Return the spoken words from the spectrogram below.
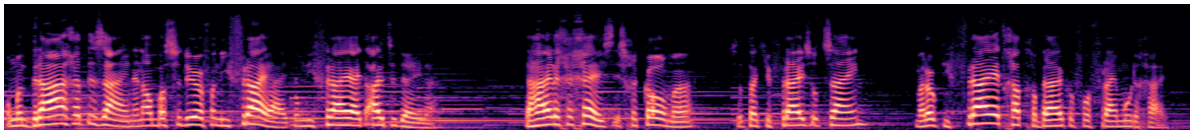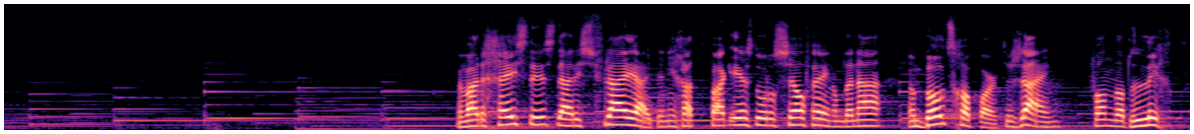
Om een drager te zijn, een ambassadeur van die vrijheid, om die vrijheid uit te delen. De Heilige Geest is gekomen zodat je vrij zult zijn, maar ook die vrijheid gaat gebruiken voor vrijmoedigheid. En waar de geest is, daar is vrijheid. En die gaat vaak eerst door onszelf heen om daarna een boodschapper te zijn van dat licht,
